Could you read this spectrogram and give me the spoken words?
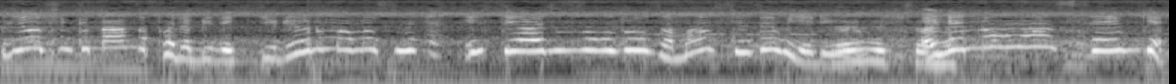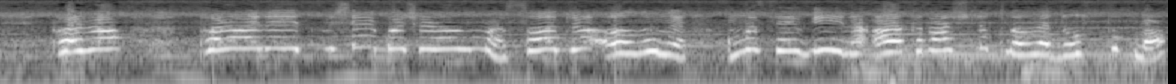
Biliyorsun ki ben de para biriktiriyorum ama size ihtiyacınız olduğu zaman size veriyorum. Evet canım. Önemli olan sevgi. Para parayla hiçbir şey başarılmaz. Sadece alınır. Ama sevgiyle, arkadaşlıkla ve dostlukla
